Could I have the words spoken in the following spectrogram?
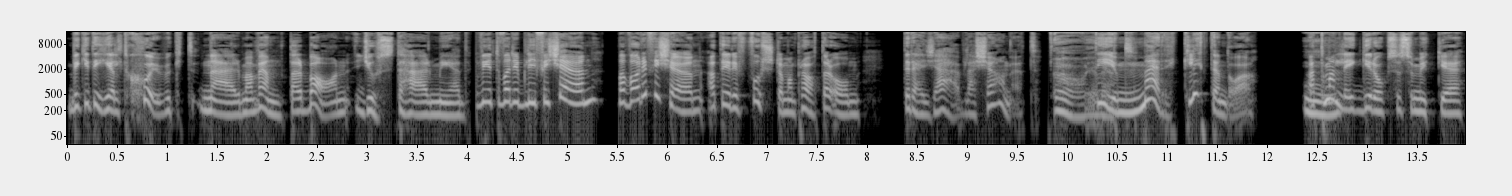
Vilket är helt sjukt när man väntar barn. Just det här med, vet du vad det blir för kön? Vad var det för kön? Att det är det första man pratar om. Det där jävla könet. Jag Det är ju vet. Mm. märkligt ändå. Att man lägger också så mycket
